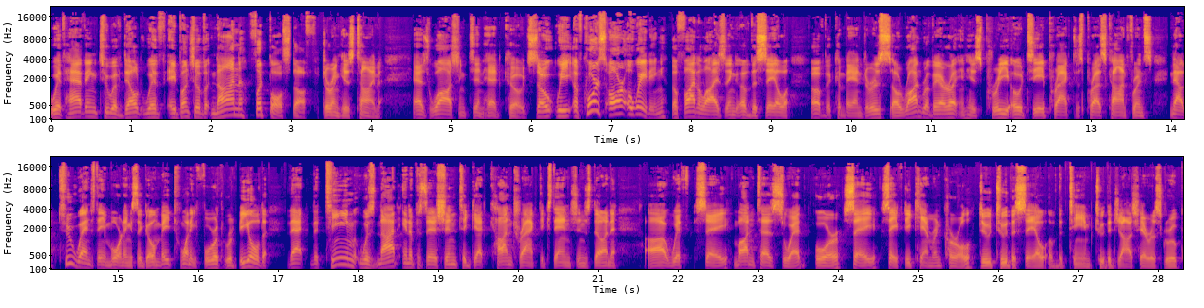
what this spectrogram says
with having to have dealt with a bunch of non football stuff during his time as Washington head coach. So we, of course, are awaiting the finalizing of the sale of the Commanders. Uh, Ron Rivera, in his pre OTA practice press conference now two Wednesday mornings ago, May 24th, revealed that the team was not in a position to get contract extensions done. Uh, with, say, Montez Sweat or, say, safety Cameron Curl due to the sale of the team to the Josh Harris Group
